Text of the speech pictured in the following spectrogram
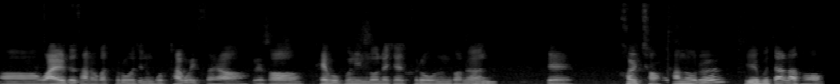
어, 와일드 산호가 들어오지는 못하고 있어요. 그래서 대부분 인도네시아에 들어오는 거는 이제 컬처, 산호를 일부 잘라서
